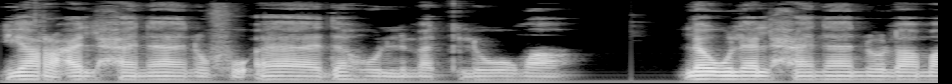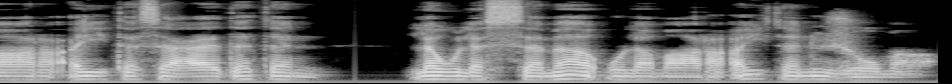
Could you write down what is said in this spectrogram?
يرعى الحنان فؤاده المكلوما لولا الحنان لما رأيت سعادة لولا السماء لما رأيت نجوما.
